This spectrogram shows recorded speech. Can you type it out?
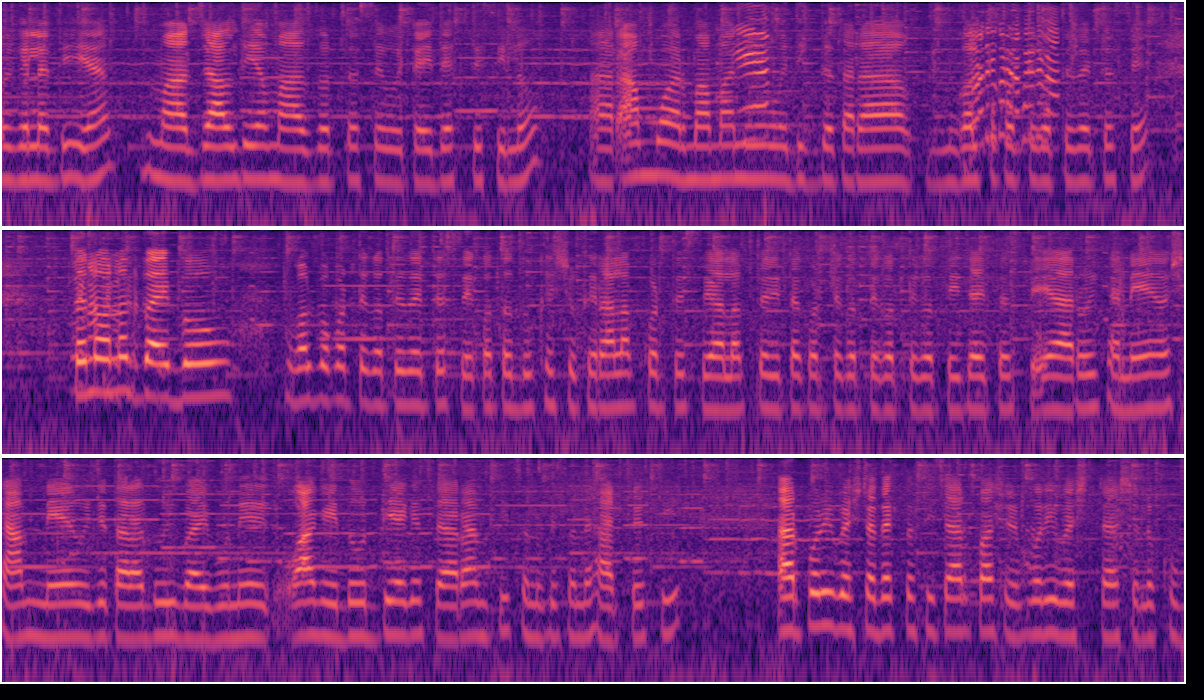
ওইগুলা দিয়া মাছ জাল দিয়া মাছ ধরতেছে ওইটাই দেখতেছিল। আর আম্মু আর মামা নিয়ে ওই দিক দিয়ে তারা গল্প করতে করতে যাইতেছে। তো ননদ ভাই বউ গল্প করতে করতে যাইতেছে, কত দুঃখে সুখের আলাপ করতেছে, আলাপচারিতা করতে করতে করতে করতেই যাইতেছে। আর ওইখানে সামনে ওই যে তারা দুই ভাই বোনে আগে দৌড় দিয়ে গেছে আর আমি পিছনে পিছনে হাঁটতেছি। আর পরিবেশটা দেখতেছি, চারপাশের পরিবেশটা আসলে খুব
